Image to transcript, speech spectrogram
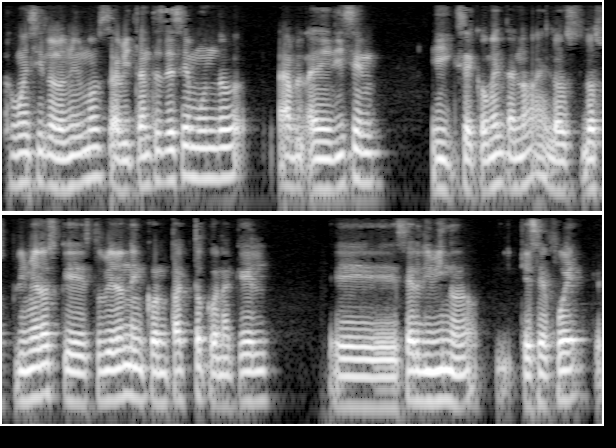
¿cómo decirlo? Los mismos habitantes de ese mundo eh, dicen y se comenta, ¿no? Los, los primeros que estuvieron en contacto con aquel eh, ser divino, ¿no? Que se fue, que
